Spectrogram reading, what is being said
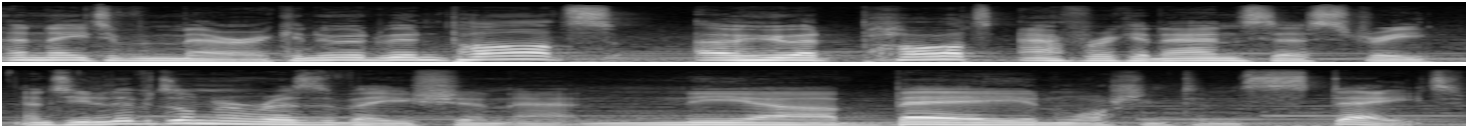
a Native American who had been part uh, who had part African ancestry, and she lived on a reservation at Neah Bay in Washington state.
